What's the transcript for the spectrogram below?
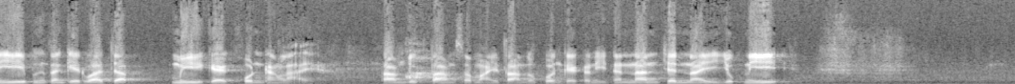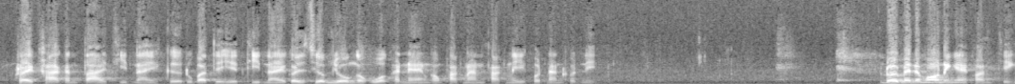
นี้พึงสังเกตว่าจะมีแก่คนทั้งหลาย ตามยุคตามสมัยตามสมควรแก่กรณีนั้น ๆ เช่นในยุคนี้ ใครฆ่ากันตายที่ไหน เกิดอุบัติเหตุที่ไหน ก็จะเชื่อมโยงกับหัวคะแนนของพรรคนั้นพรรคนี้คนนั้นคนนี้ โดยไม่ได้มองในแง่ความจริง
